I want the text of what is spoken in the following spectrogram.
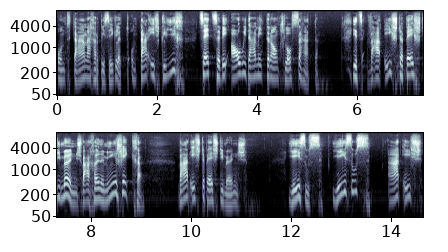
Und der nachher besiegelt. Und der ist gleich zu setzen, wie alle den miteinander geschlossen hätten. Jetzt, wer ist der beste Mensch? Wer können wir schicken? Wer ist der beste Mensch? Jesus. Jesus, er ist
